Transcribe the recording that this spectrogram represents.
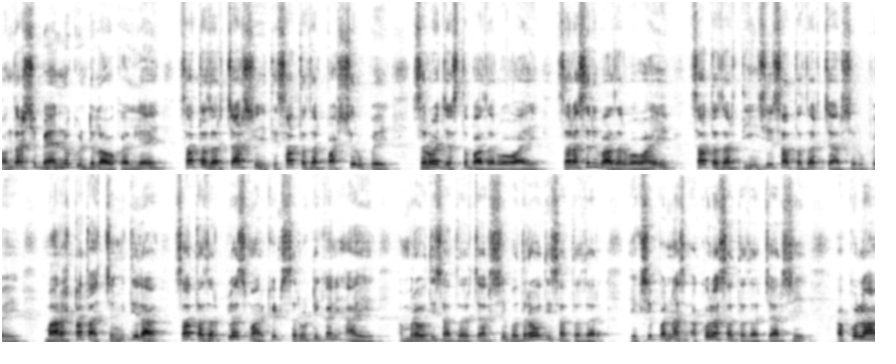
पंधराशे ब्याण्णव क्विंटल आवक आलेली आहे. सात हजार चारशे ते सात हजार पाचशे रुपये सर्वात जास्त बाजारभाव आहे. सरासरी बाजारभाव आहे सात हजार तीनशे सात हजार चारशे रुपये. महाराष्ट्रात आजच्या मितीला सात हजार प्लस मार्केट सर्व ठिकाणी आहे. अमरावती सात हजार चारशे भद्रावती सात हजार एकशे पन्नास अकोला सात हजार चारशे अकोला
